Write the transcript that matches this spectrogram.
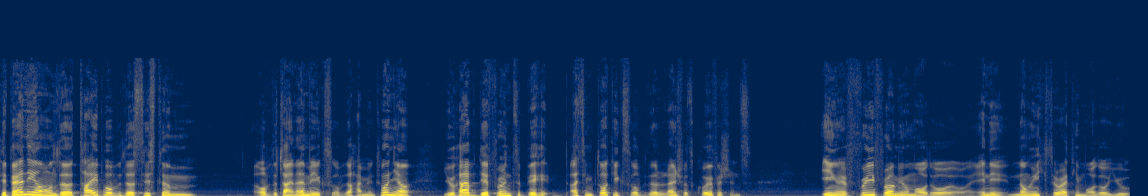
Depending on the type of the system of the dynamics of the Hamiltonian, you have different asymptotics of the Lanczos coefficients. In a free fermion model or any non-interacting model, you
